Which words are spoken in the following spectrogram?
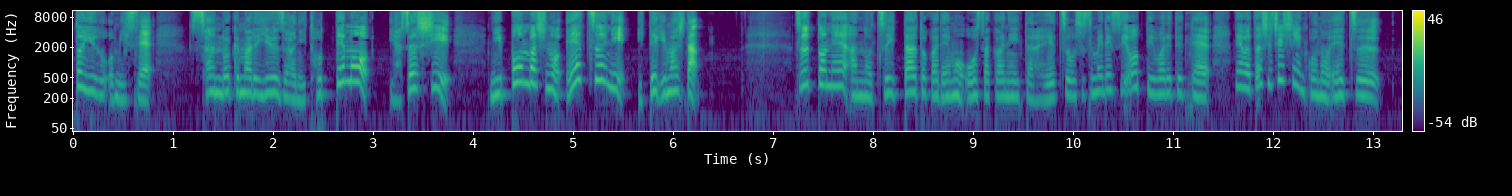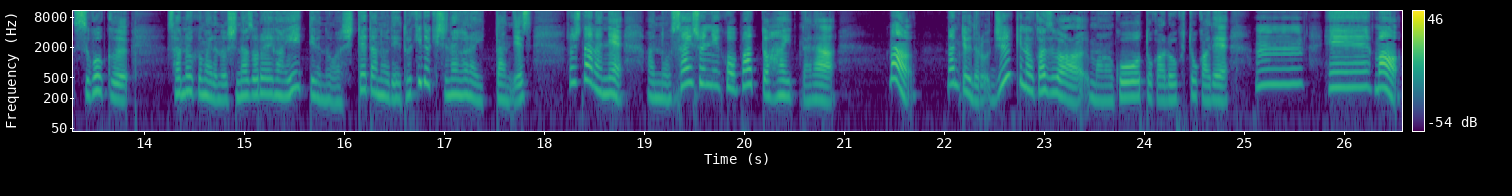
というお店、360ユーザーにとっても優しい、日本橋の A2 に行ってきました。ずっとね、あの、ツイッターとかでも大阪に行ったら A2 おすすめですよって言われてて、で、私自身この A2 すごく360の品揃えがいいっていうのは知ってたので、ドキドキしながら行ったんです。そしたらね、あの、最初にこうパッと入ったら、まあ、なんて言うんだろう、重機の数は、まあ、5とか6とかで、うーん、へえ、まあ、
